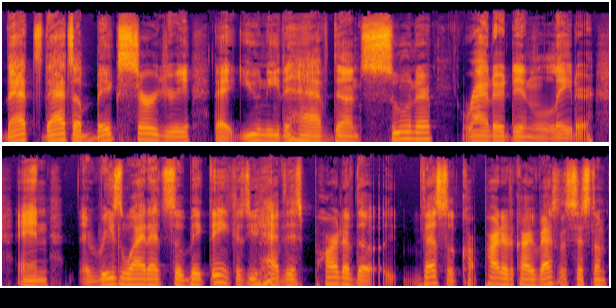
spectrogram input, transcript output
that's that's a big surgery that you need to have done sooner rather than later. And the reason why that's a big thing because you have this part of the vessel, part of the cardiovascular system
